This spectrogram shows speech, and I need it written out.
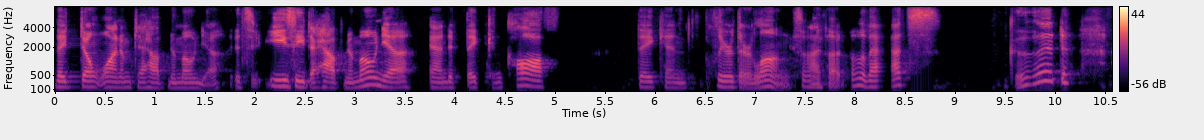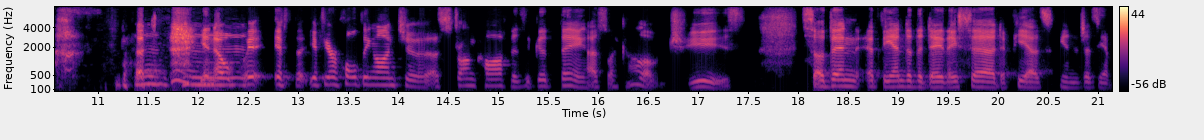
they don't want them to have pneumonia. It's easy to have pneumonia, and if they can cough, they can clear their lungs. And I thought, oh, that, that's good. but mm-hmm. you know, mm-hmm. if if you're holding on to a strong cough is a good thing. I was like, oh, geez. So then at the end of the day, they said, if he has, you know, does he have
